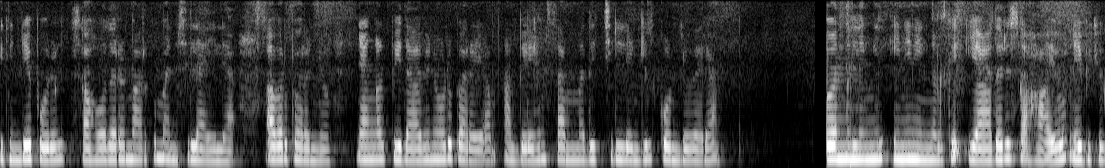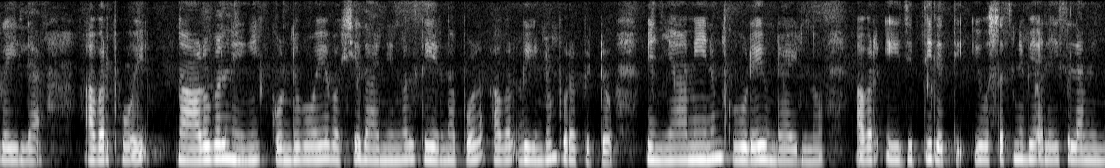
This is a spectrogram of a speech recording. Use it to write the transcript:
ഇതിന്റെ പൊരുൾ സഹോദരന്മാർക്ക് മനസ്സിലായില്ല. അവർ പറഞ്ഞു. ഞങ്ങൾ പിതാവിനോട് പറയാം. അദ്ദേഹം സമ്മതിച്ചില്ലെങ്കിൽ കൊണ്ടുവരാം. കൊണ്ടുവന്നില്ലെങ്കിൽ ഇനി നിങ്ങൾക്ക് യാതൊരു സഹായവും ലഭിക്കുകയില്ല. അവർ പോയി നാളുകൾ നീങ്ങി. കൊണ്ടുപോയ ഭക്ഷ്യധാന്യങ്ങൾ തീർന്നപ്പോൾ അവർ വീണ്ടും പുറപ്പെട്ടു. ബെന്യാമീനും കൂടെയുണ്ടായിരുന്നു. അവർ ഈജിപ്തിലെത്തി. യൂസഫ് നബി അലൈഹിസ്സലാം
